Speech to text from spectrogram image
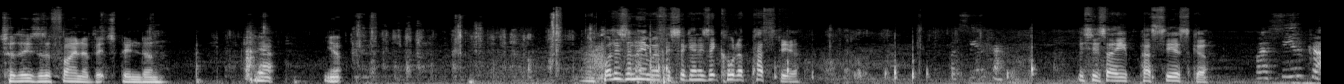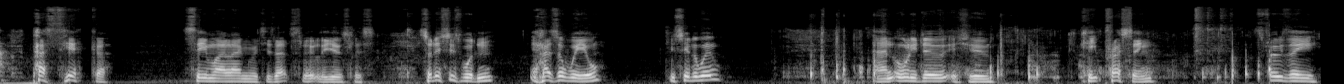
So these are the finer bits being done. Yeah. Yep. What is the name of this again? Is it called a pastir? This is a pasirka. Pasirka. Pasirka. See, my language is absolutely useless. So this is wooden. It has a wheel. Do you see the wheel? And all you do is you keep pressing through the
